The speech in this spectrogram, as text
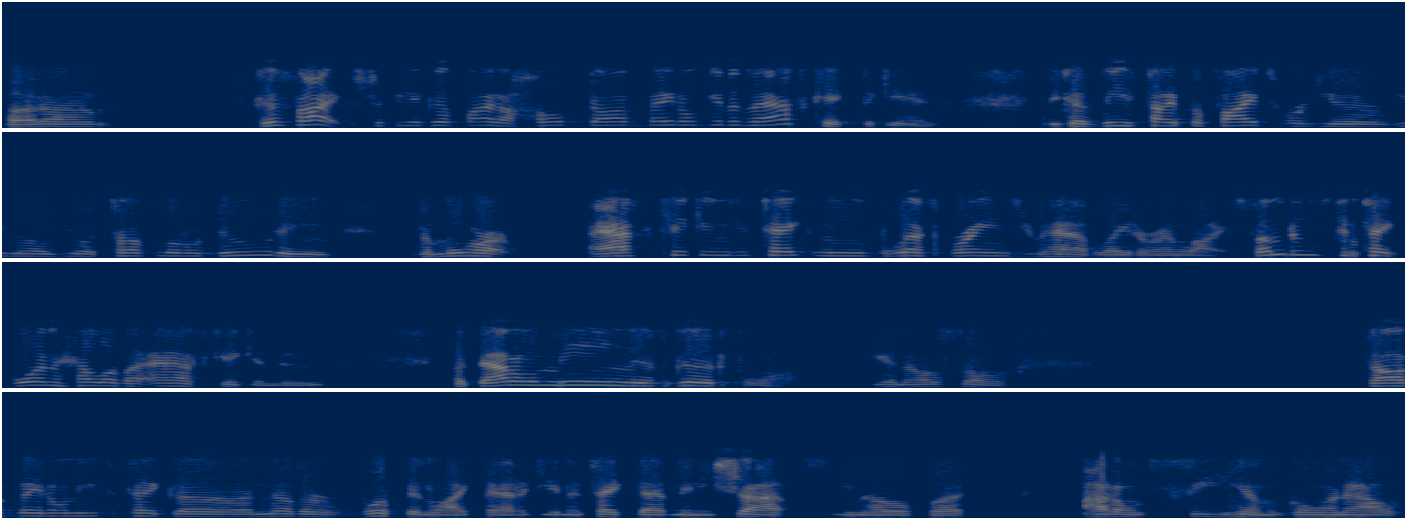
But um, good fight. Should be a good fight. I hope Dogboe don't get his ass kicked again, because these type of fights where you're, you know, you're a tough little dude, and the more ass kicking you take means the less brains you have later in life. Some dudes can take one hell of a ass kicking, dude, but that don't mean it's good for them, you know. So Dogboe don't need to take a, another whooping like that again and take that many shots, you know. But I don't see him going out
